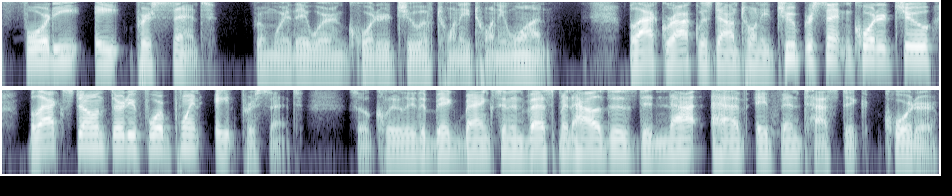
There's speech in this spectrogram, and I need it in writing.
48% from where they were in quarter two of 2021. BlackRock was down 22% in quarter two, Blackstone 34.8%. So clearly, the big banks and investment houses did not have a fantastic quarter.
